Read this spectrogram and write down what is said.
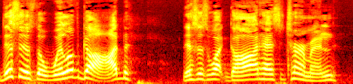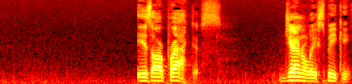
this is the will of God, this is what God has determined is our practice, generally speaking.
